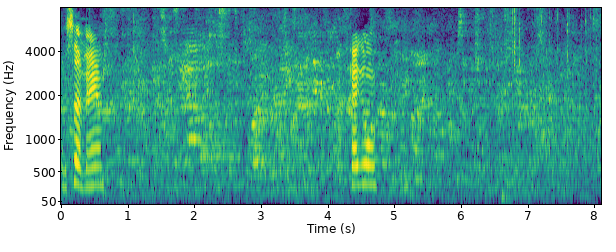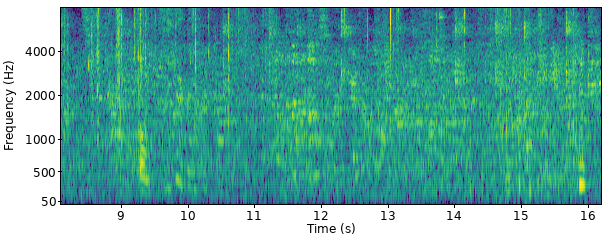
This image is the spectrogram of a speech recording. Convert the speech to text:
What's up, man? Can I one? Oh.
